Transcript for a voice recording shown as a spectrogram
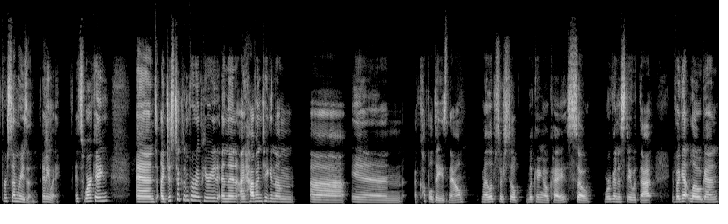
for some reason. Anyway, it's working. And I just took them for my period and then I haven't taken them uh, in a couple days now. My lips are still looking okay. So we're to stay with that. If I get low again,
